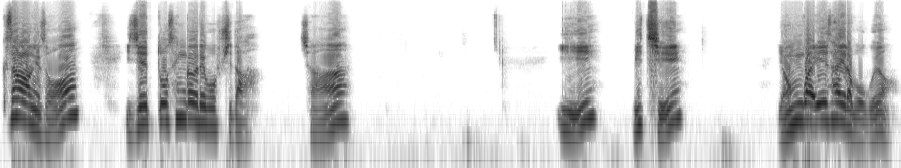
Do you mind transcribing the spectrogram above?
그 상황에서 이제 또 생각을 해봅시다. 자, 이 밑이 0과 1 사이라 보고요.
